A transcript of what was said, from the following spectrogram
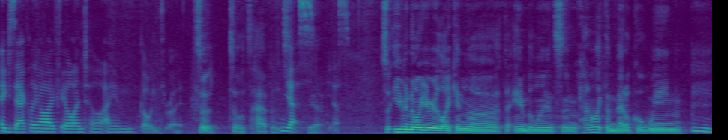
exactly how I feel until I am going through it. So, till it happens. Yes. Yeah. Yes. So even though you're like in the, the ambulance and kind of like the medical wing, Mm-hmm.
